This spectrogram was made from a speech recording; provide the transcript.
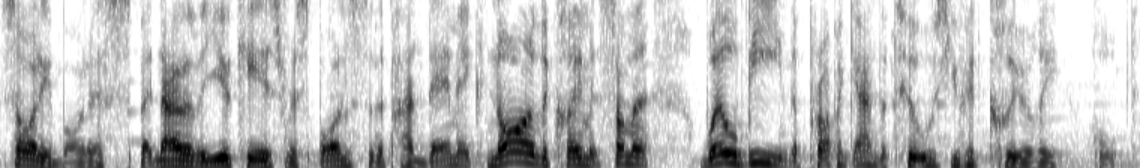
Sorry, Boris, but neither the UK's response to the pandemic nor the climate summit will be the propaganda tools you had clearly hoped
